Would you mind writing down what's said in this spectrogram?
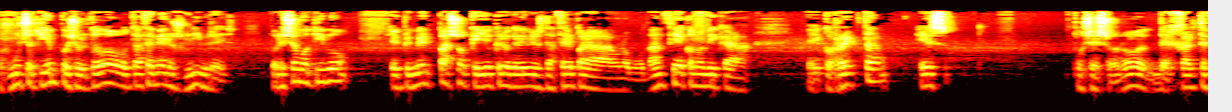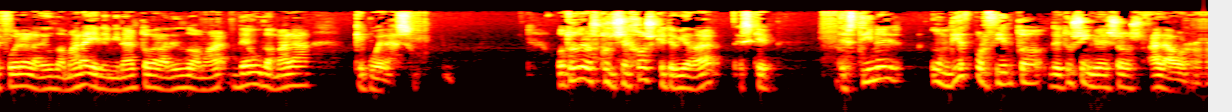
pues, mucho tiempo y sobre todo te hace menos libres. Por ese motivo, el primer paso que yo creo que debes de hacer para una abundancia económica eh, correcta es, pues eso, ¿no? Dejarte fuera la deuda mala y eliminar toda la deuda, mala que puedas. Otro de los consejos que te voy a dar es que destines un 10% de tus ingresos al ahorro.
